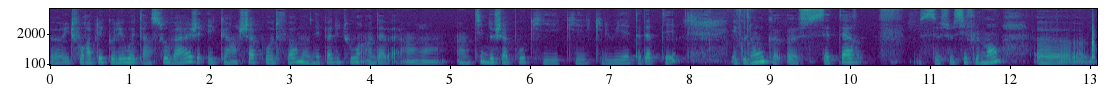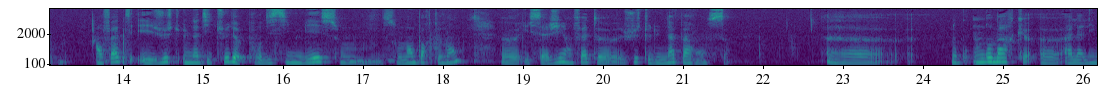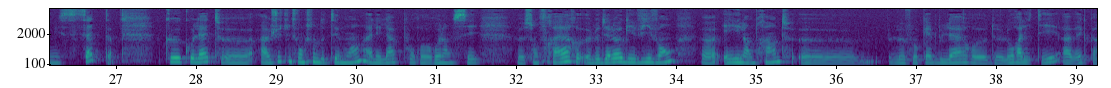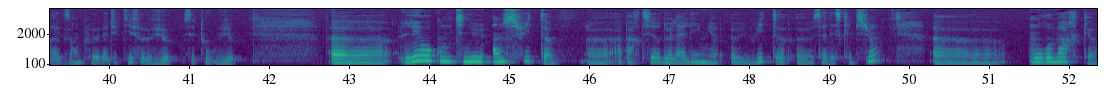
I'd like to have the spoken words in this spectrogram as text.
Euh, il faut rappeler que Léo est un sauvage et qu'un chapeau de forme n'est pas du tout un, un, type de chapeau qui, qui, lui est adapté. Et que donc euh, cet air, ce, sifflement, euh, en fait, est juste une attitude pour dissimuler son, son emportement. il s'agit en fait juste d'une apparence. Donc on remarque à la ligne 7 que Colette a juste une fonction de témoin, elle est là pour relancer son frère. Le dialogue est vivant et il emprunte le vocabulaire de l'oralité avec par exemple l'adjectif vieux, c'est tout vieux. Léo continue ensuite à partir de la ligne 8 sa description. on remarque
